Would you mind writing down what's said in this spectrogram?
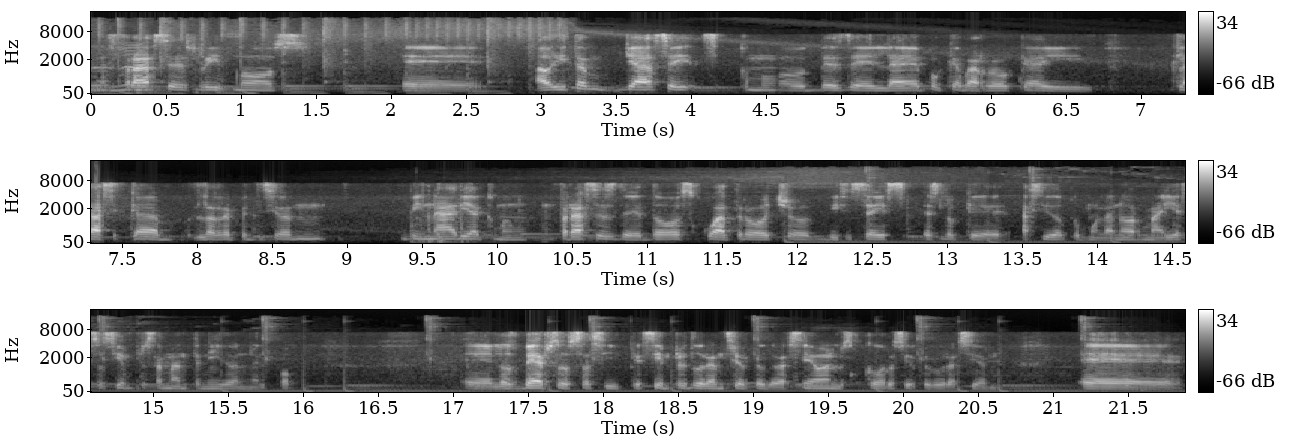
las frases, ritmos. Eh, ahorita ya se, como desde la época barroca y clásica, la repetición binaria, como frases de 2, 4, 8, 16, es lo que ha sido como la norma y eso siempre se ha mantenido en el pop. Eh, los versos así que siempre duran cierta duración, los coros cierta duración. Eh,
